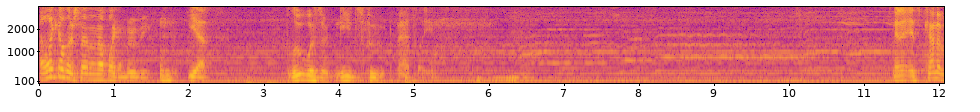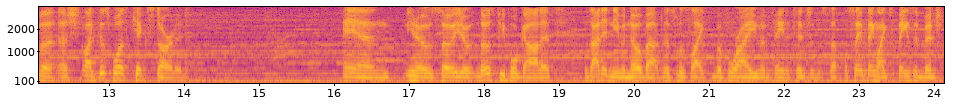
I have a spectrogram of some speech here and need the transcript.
I like how they're setting up like a movie. Yeah. Blue Wizard needs food badly. And it's kind of a, a sh- like this was kickstarted. And, you know, so, you know, those people got it because I didn't even know about it. This was like before I even paid attention to stuff. The same thing like Space Adventure,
